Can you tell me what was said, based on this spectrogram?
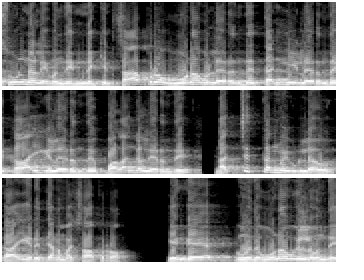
சூழ்நிலை வந்து இன்னைக்கு சாப்பிட்ற உணவுலேருந்து தண்ணியிலேருந்து காய்களிலிருந்து பழங்கள்லேருந்து நச்சுத்தன்மை உள்ள காய்கறி தான் நம்ம சாப்பிட்றோம். எங்கே இந்த உணவுகள் வந்து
